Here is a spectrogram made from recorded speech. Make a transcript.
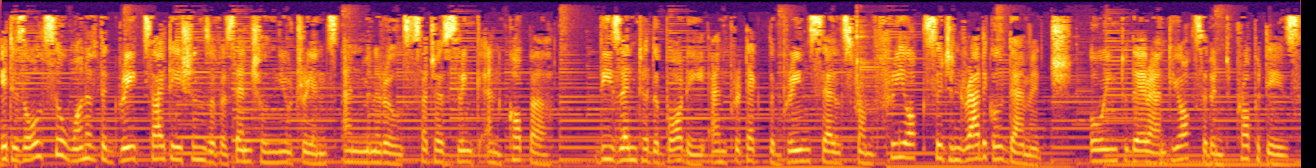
It is also one of the great citations of essential nutrients and minerals such as zinc and copper. These enter the body and protect the brain cells from free oxygen radical damage, owing to their antioxidant properties.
